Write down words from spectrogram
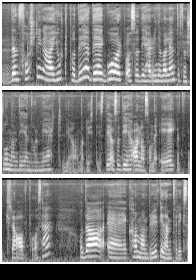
den forskninga jeg har gjort på det, det går på altså De her univalente funksjonene de er normert, de er analytiske. De, altså de har noen sånne egen, krav på seg. Og da eh, kan man bruke dem f.eks.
